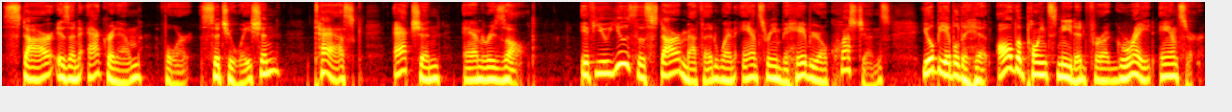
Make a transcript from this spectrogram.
STAR is an acronym for Situation, Task, Action, and Result. If you use the STAR method when answering behavioral questions, you'll be able to hit all the points needed for a great answer.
